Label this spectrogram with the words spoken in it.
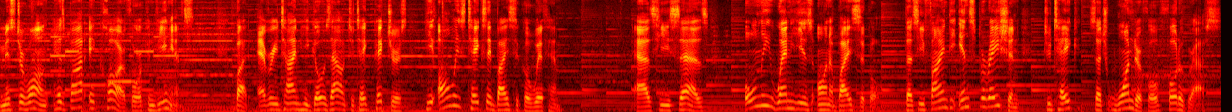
Mr. Wong has bought a car for convenience. But every time he goes out to take pictures, he always takes a bicycle with him. As he says, only when he is on a bicycle does he find the inspiration to take such wonderful photographs.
